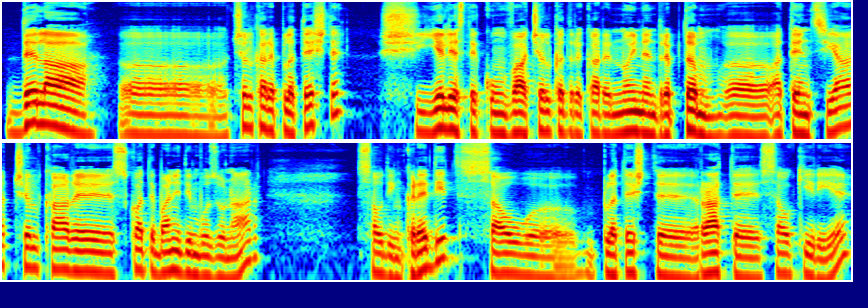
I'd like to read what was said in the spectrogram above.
de la uh, cel care plătește și el este cumva cel către care noi ne îndreptăm uh, atenția, cel care scoate banii din buzunar sau din credit sau uh, plătește rate sau chirie,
